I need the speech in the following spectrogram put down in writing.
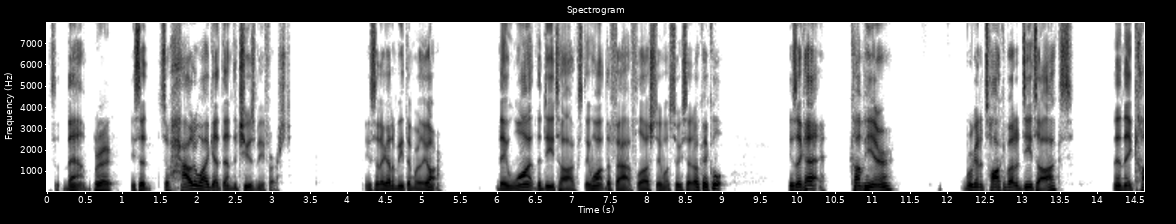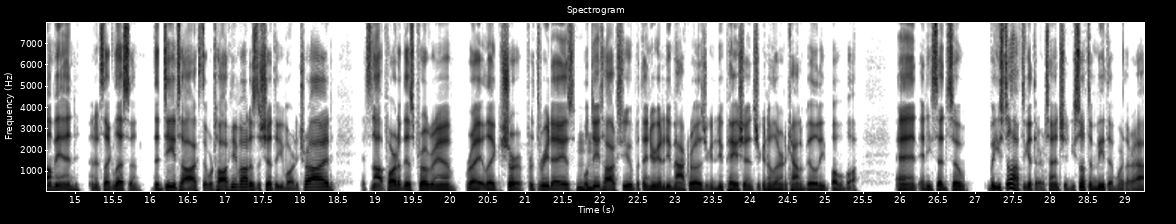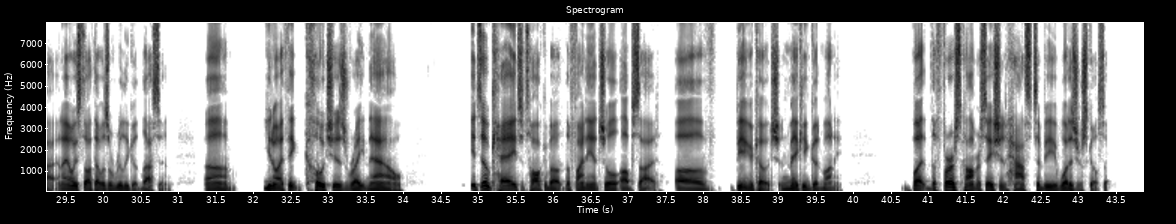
I said, "Them." Right. He said, So how do I get them to choose me first? He said, I got to meet them where they are. They want the detox, they want the fat flush, they want so he said, Okay, cool. He's like, Hey, come here. We're gonna talk about a detox. Then they come in and it's like, listen, the detox that we're talking about is the shit that you've already tried. It's not part of this program, right? Like, sure, for three days, we'll mm-hmm. detox you, but then you're gonna do macros, you're gonna do patience, you're gonna learn accountability, blah, blah, blah. And and he said, so, but you still have to get their attention. You still have to meet them where they're at. And I always thought that was a really good lesson. Um, you know, I think coaches right now, it's okay to talk about the financial upside of being a coach and making good money. But the first conversation has to be what is your skill set?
